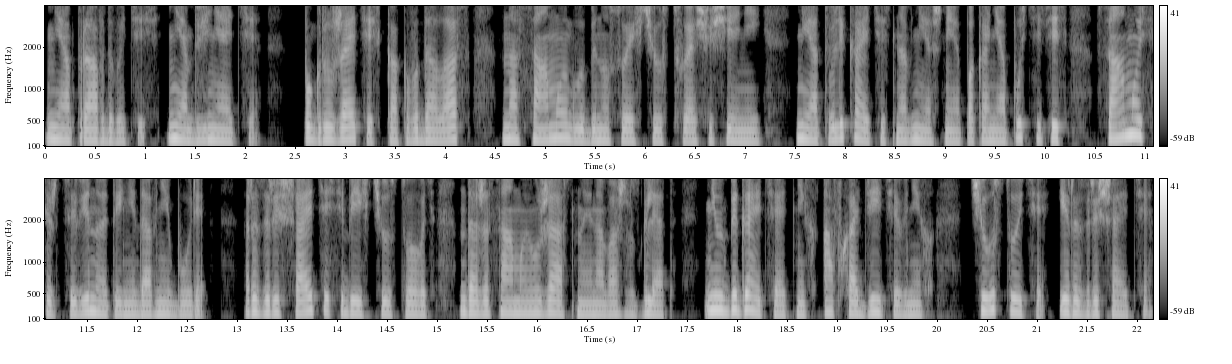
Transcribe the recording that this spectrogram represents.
не оправдывайтесь, не обвиняйте. Погружайтесь, как водолаз, на самую глубину своих чувств и ощущений. Не отвлекайтесь на внешнее, пока не опуститесь в самую сердцевину этой недавней бури. Разрешайте себе их чувствовать, даже самые ужасные, на ваш взгляд. Не убегайте от них, а входите в них. Чувствуйте и разрешайте.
